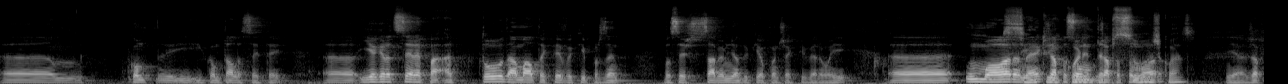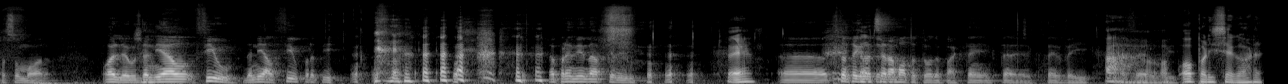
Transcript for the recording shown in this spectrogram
uh, como, e, como tal aceitei. Uh, e agradecer epá, a toda a malta que esteve aqui presente vocês sabem melhor do que eu quantos é que tiveram aí. Uh, uma hora, né? Que já passou, já passou uma hora. Quase. Yeah, já passou uma hora. Olha, o Daniel, fio, Daniel, fio para ti. Aprendi a andar um bocadinho. É. Uh, portanto, agradecer à malta toda pá, que, tem, que, tem, que teve aí ah, a ver o vídeo. Oh, para isso agora.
